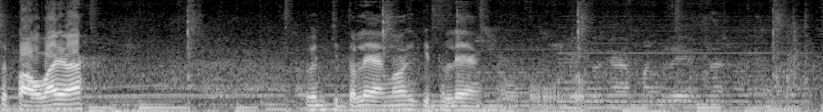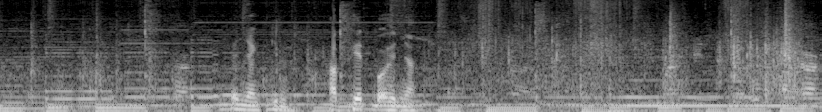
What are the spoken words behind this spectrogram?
ส่เป่าไว้ปะเป็นกินตะแรงเนาะให้กินตะแรงโอ้โหงานมันแรงนะเป็นหยังกินผัดเผ็ดบ่เห็นหยังครับ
